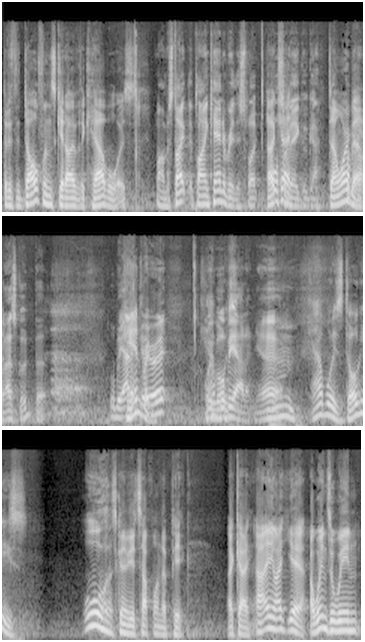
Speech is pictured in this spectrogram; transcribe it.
But if the Dolphins get over the Cowboys, My mistake. They're playing Canterbury this week. Okay. Also Okay. be a good game. Don't worry Probably about not it. as good, but We'll be at it, Canberra. We will be at it. Yeah. Cowboys doggies. Oh, that's going to be a tough one to pick. Okay. Uh, anyway, yeah, a win's a win.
